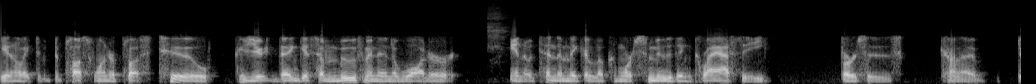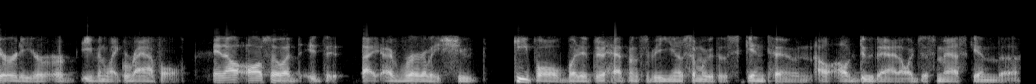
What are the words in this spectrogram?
you know, like the, the plus one or plus two, because you then get some movement in the water. You know, tend to make it look more smooth and glassy, versus kind of dirty or, or even like gravel. And I'll also, it, I, I rarely shoot people, but if there happens to be, you know, someone with a skin tone, I'll, I'll do that. I'll just mask in the,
